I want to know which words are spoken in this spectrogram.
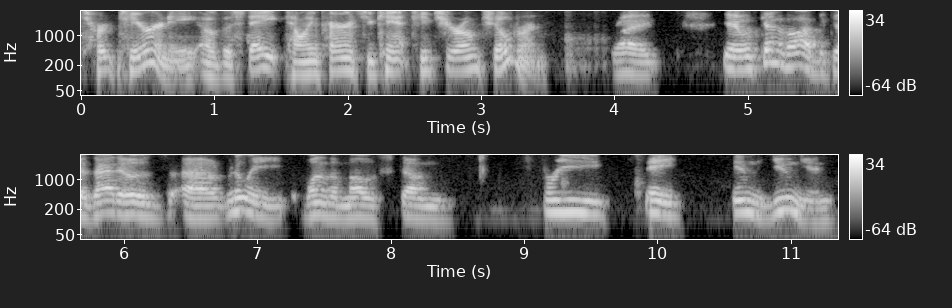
ter- tyranny of the state telling parents you can't teach your own children. Right. Yeah, it was kind of odd because that was uh, really one of the most um, free states in the union.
